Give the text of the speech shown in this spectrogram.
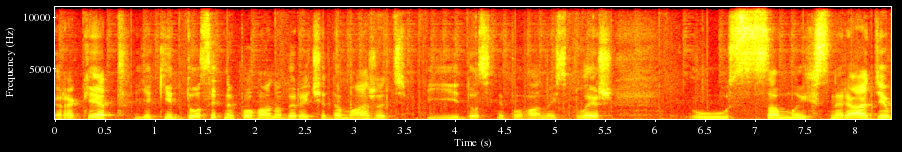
ракет, які досить непогано, до речі, дамажать, і досить непоганий сплеш у самих снарядів.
